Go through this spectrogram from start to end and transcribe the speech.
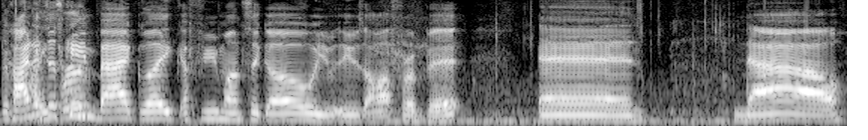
of kind of just came back like a few months ago. He, he was off for a bit, and now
